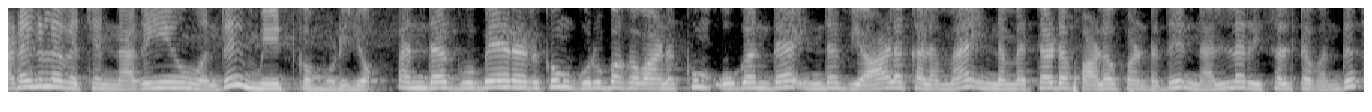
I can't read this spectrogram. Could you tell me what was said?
அடகுல வச்ச நகையும் வந்து மீட்க முடியும். அந்த குபேரருக்கும் குரு பகவானுக்கும் உகந்த இந்த வியாழக்கிழமை இந்த மெத்தடை ஃபாலோ பண்ணுறது நல்ல ரிசல்ட்டை வந்து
